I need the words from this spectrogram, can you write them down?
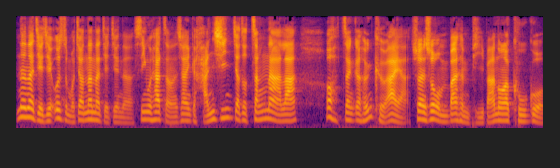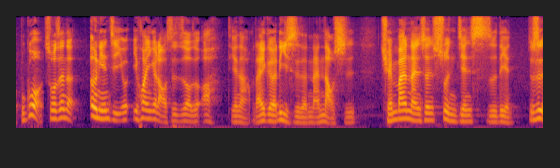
娜娜姐姐为什么叫娜娜姐姐呢？是因为她长得像一个韩星，叫做张娜拉哦，整个很可爱啊。虽然说我们班很皮，把她弄到哭过，不过说真的，二年级又一换一个老师之后说啊，天哪，来一个历史的男老师。全班男生瞬间失恋，就是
